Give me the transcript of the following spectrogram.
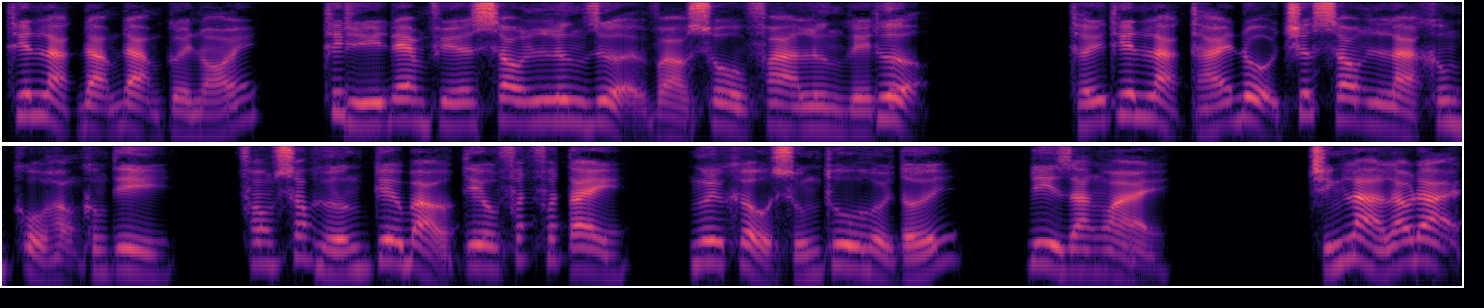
Thiên lạc đạm đạm cười nói, thích ý đem phía sau lưng dựa vào sofa lưng ghế thượng. Thấy thiên lạc thái độ trước sau là không cổ họng không ti, phong sóc hướng kêu bảo tiêu phất phất tay, ngươi khẩu súng thu hồi tới, đi ra ngoài. Chính là lão đại,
